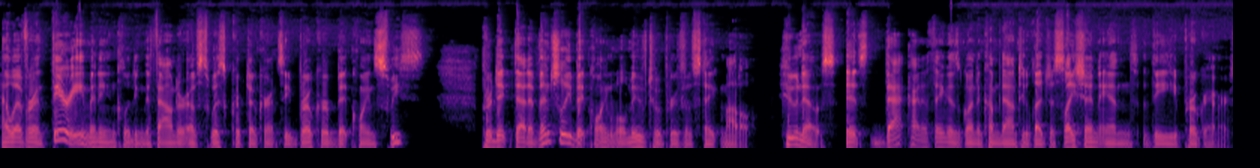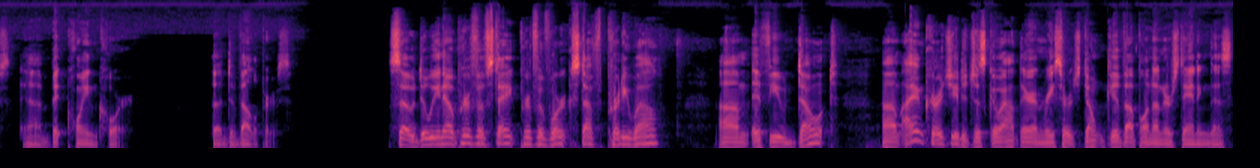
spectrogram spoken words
However, in theory, many, including the founder of Swiss cryptocurrency broker Bitcoin Suisse, predict that eventually Bitcoin will move to a proof of stake model. Who knows? It's that kind of thing is going to come down to legislation and the programmers, uh, Bitcoin Core, the developers. So, do we know proof of stake, proof of work stuff pretty well? Um, if you don't, um, I encourage you to just go out there and research. Don't give up on understanding this.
